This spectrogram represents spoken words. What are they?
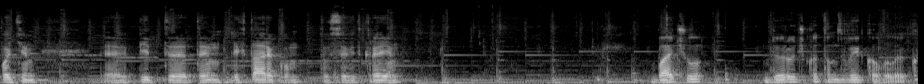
потім е, під е, тим ліхтариком то все відкриємо. Бачу, дирочка там двійка велика.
